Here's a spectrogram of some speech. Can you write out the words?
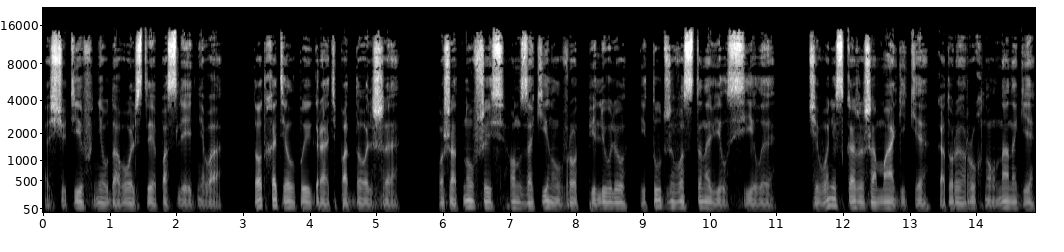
ощутив неудовольствие последнего. Тот хотел поиграть подольше. Пошатнувшись, он закинул в рот пилюлю и тут же восстановил силы. Чего не скажешь о магике, который рухнул на ноги,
